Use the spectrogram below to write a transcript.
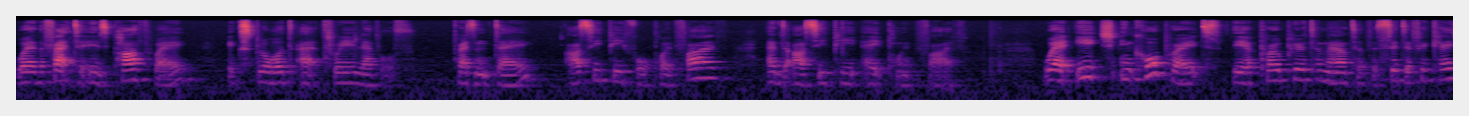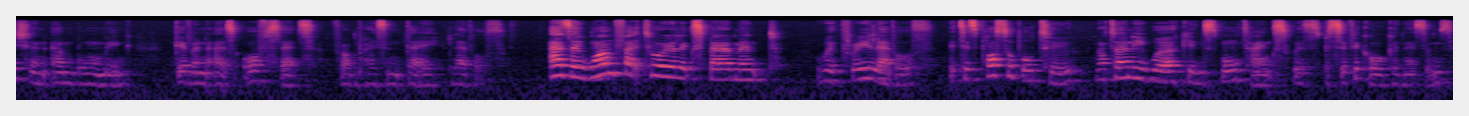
where the factor is pathway explored at three levels, present day, RCP 4.5, and RCP 8.5, where each incorporates the appropriate amount of acidification and warming given as offsets from present day levels. As a one factorial experiment with three levels, it is possible to not only work in small tanks with specific organisms,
